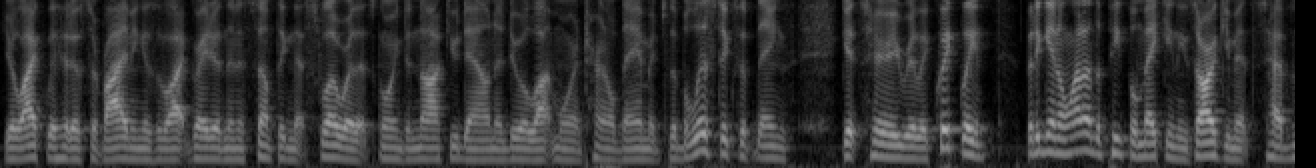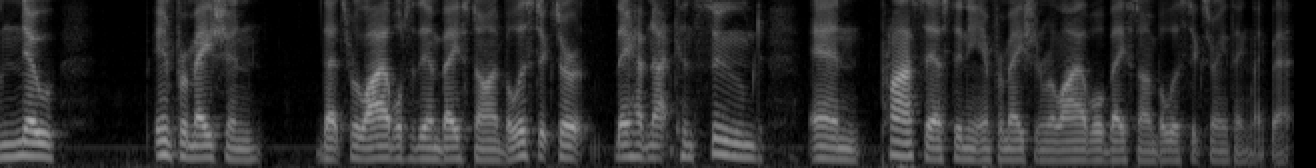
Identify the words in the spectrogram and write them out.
your likelihood of surviving is a lot greater than if something that's slower that's going to knock you down and do a lot more internal damage. The ballistics of things gets hairy really quickly, but again, a lot of the people making these arguments have no information that's reliable to them based on ballistics, or they have not consumed and processed any information reliable based on ballistics or anything like that.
